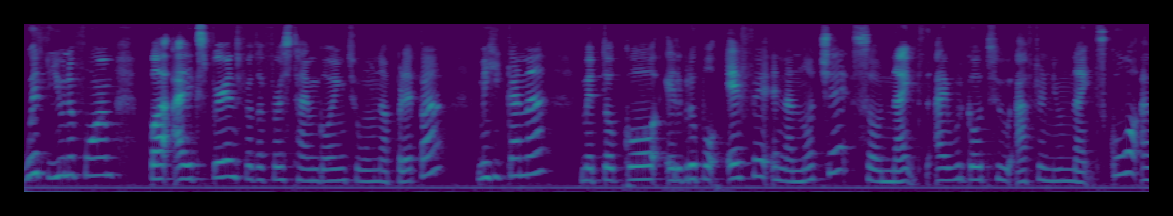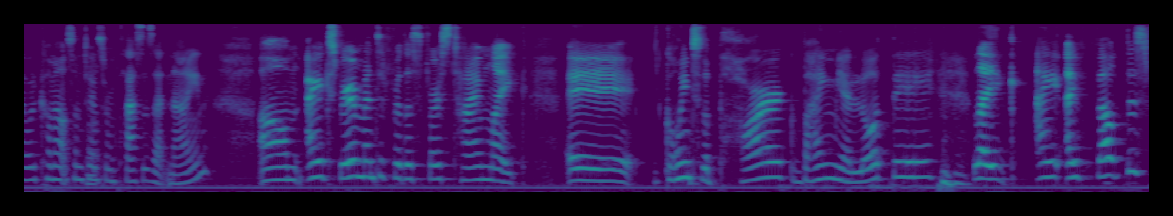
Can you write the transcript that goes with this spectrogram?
with uniform but i experienced for the first time going to una prepa mexicana. Me tocó el grupo F en la noche so night i would go to afternoon night school. I would come out sometimes from classes at 9 um, i experimented for this first time like eh, going to the park buying mi elote. Like I, I felt this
